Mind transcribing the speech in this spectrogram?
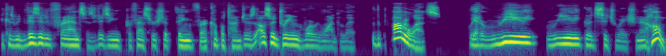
because we'd visited France as visiting professorship thing for a couple times. It was also a dream of where we wanted to live. But the problem was we had a really, really good situation at home.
